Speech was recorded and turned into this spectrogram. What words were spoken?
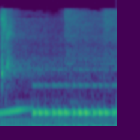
Música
